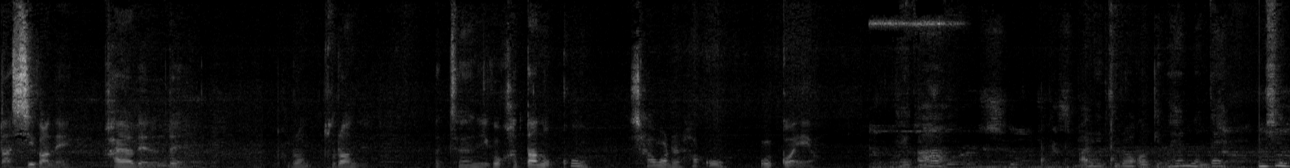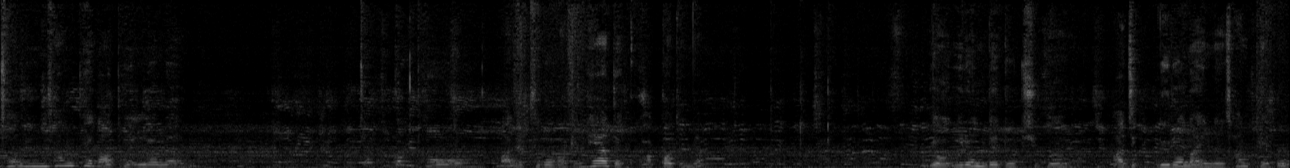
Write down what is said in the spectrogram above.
낮 시간에 가야 되는데 불안 불안해. 하여튼 이거 갖다 놓고 샤워를 하고 올 거예요. 배가 많이 들어가긴 했는데 임신 전 상태가 되려면 조금 더 많이 들어가긴 해야 될 것 같거든요. 여, 이런 데도 지금 아직 늘어나 있는 상태고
